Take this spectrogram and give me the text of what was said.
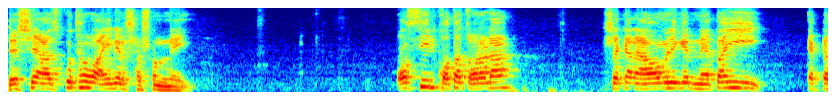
দেশে আজ কোথাও আইনের শাসন নেই। অসির কথা চলে না। সেখানে আওয়ামী লীগের নেতাই একটা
